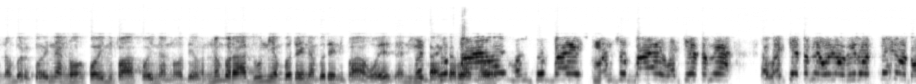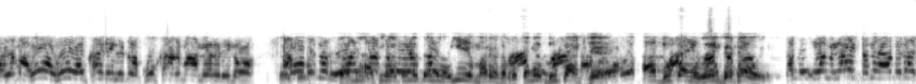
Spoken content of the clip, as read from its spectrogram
નંબર કોઈના નો કોઈની પાસે કોઈના નો દેવા. નંબર આ દુનિયા બધાયના બધાયની પાસે હોય અને એ કાંઈ કરવા ન હોય. મનસુખભાઈ મનસુખભાઈ મનસુખભાઈ વચ્ચે તમે વચ્ચે તમે ઓલો વિરોધ કર્યો હતો એમાં હું હું ઉખાડી લીધો ખુખારમાં મેળવીનો. તમે દુકાન છે. આ દુકાન લઈને બેઠા હોય. તમે એમ નહીં તમે આ બધા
